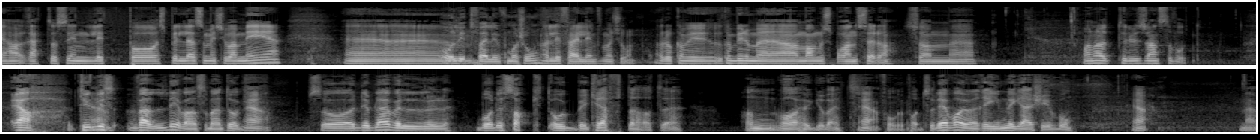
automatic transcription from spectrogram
ha rette oss inn litt på spillere som ikke var med. Eh, Og litt feil informasjon. og litt feil informasjon. Og da kan vi, vi kan begynne med Magnus Brandsø, da, som eh, Han har tydeligvis venstrefot. Ja. Tydeligvis veldig venstrebeint òg. Ja. Så det ble vel både sagt og bekrefta at eh, han var høyrebeint Ja. forrige. Så det var jo en rimelig grei skivebom. ja. Nei,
